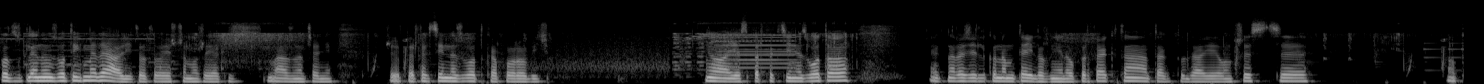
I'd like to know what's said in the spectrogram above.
pod względem złotych medali, to to jeszcze może jakieś ma znaczenie, żeby perfekcyjne złotka porobić. No, jest perfekcyjne złoto. Jak na razie tylko nam Taylor nie dał perfekta, tak to dają wszyscy. Ok,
